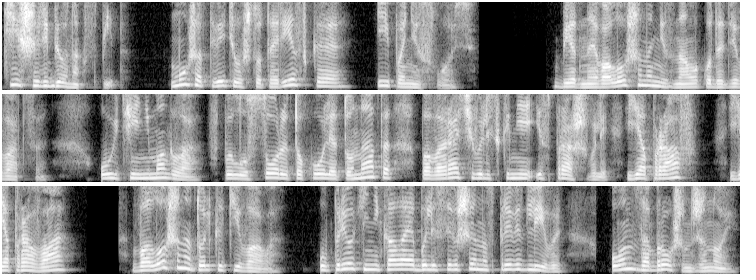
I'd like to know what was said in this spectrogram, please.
«Тише, ребенок спит». Муж ответил что-то резкое, и понеслось. Бедная Волошина не знала, куда деваться. Уйти не могла. В пылу ссоры то Коля, то Ната поворачивались к ней и спрашивали «Я прав? Я права?» Волошина только кивала. Упреки Николая были совершенно справедливы. Он заброшен женой.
